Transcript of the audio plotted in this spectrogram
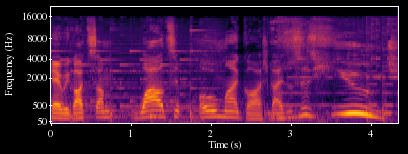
okay we got some wild oh my gosh guys this is huge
